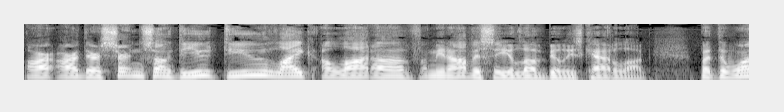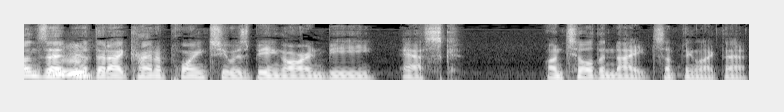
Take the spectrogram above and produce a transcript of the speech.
Are are there certain songs? Do you do you like a lot of? I mean, obviously you love Billy's catalog, but the ones that Mhm. that I kind of point to as being R and B esque, "Until the Night," something like that.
